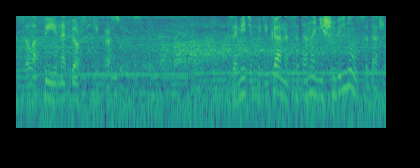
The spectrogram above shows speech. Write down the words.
золотые наперстки красуются. Заметив Этикана, сатана не шевельнулся даже,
